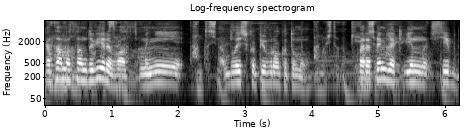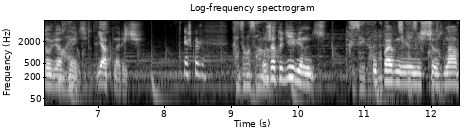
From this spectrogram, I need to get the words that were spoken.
Казама Сан довірив вас мені близько півроку тому. Перед тим як він сів до в'язниці. Ясна річ. Я ж кажу. Уже тоді він упевненістю знав,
